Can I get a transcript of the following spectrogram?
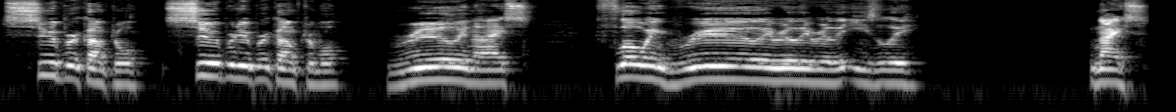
Super comfortable, super duper comfortable, really nice, flowing really, really, really easily. Nice,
